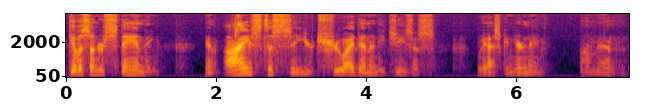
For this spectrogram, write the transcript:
Give us understanding and eyes to see your true identity, Jesus. We ask in your name. Amen.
